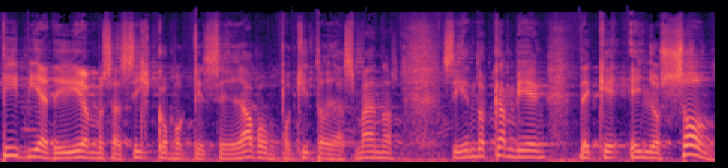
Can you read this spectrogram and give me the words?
tibia, diríamos así, como que se lava un poquito de las manos, siendo también de que ellos son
